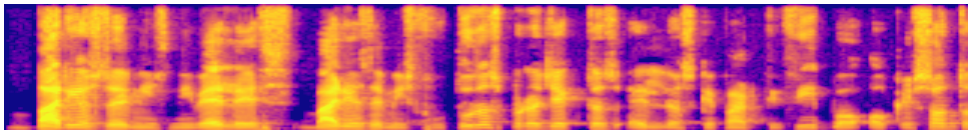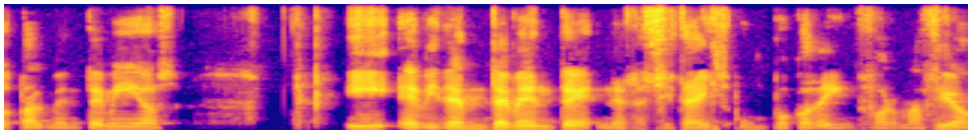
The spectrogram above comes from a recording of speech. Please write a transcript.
varios de mis niveles, varios de mis futuros proyectos en los que participo o que son totalmente míos y evidentemente necesitáis un poco de información.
